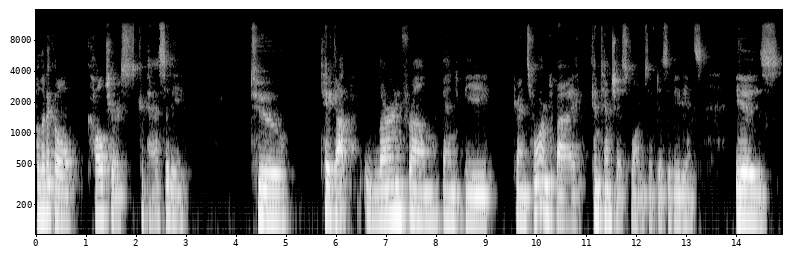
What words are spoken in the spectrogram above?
political culture's capacity to take up learn from and be transformed by contentious forms of disobedience is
